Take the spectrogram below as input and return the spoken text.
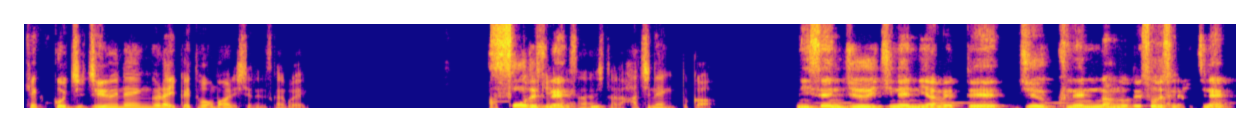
結構じゅ10年ぐらい一回遠回りしてるんですかね、これ。そうですね計算したら8年とか。2011年に辞めて、19年なので、そうですね、は8年。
